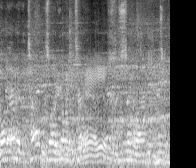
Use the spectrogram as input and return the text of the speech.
one arm at a time is pretty good. Yeah, it is. Single arm.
